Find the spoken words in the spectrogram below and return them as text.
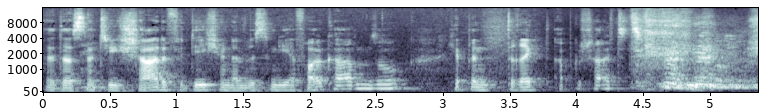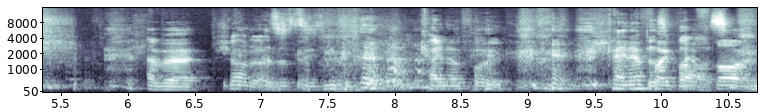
äh, das ist natürlich schade für dich und dann wirst du nie Erfolg haben. So. Ich habe dann direkt abgeschaltet. Aber Schade, also, Kein Erfolg. kein Erfolg bei. Frauen.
